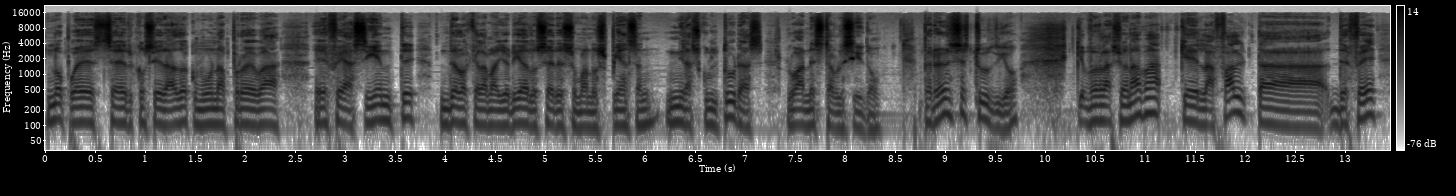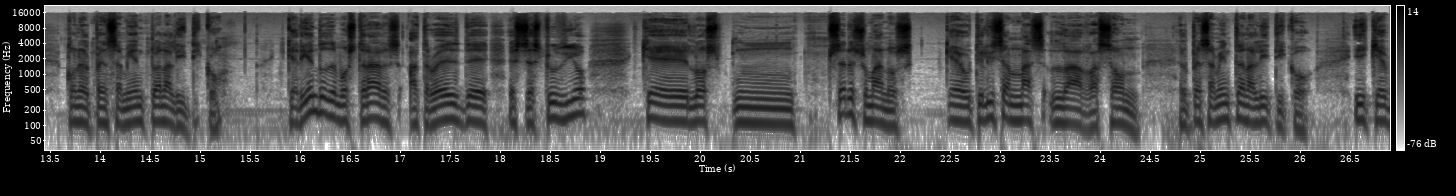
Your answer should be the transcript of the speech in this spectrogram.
no puede ser considerado como una prueba eh, fehaciente de lo que la mayoría de los seres humanos piensan, ni las culturas lo han establecido. Pero en ese estudio que relacionaba que la falta de fe con el pensamiento analítico queriendo demostrar a través de este estudio que los mm, seres humanos que utilizan más la razón, el pensamiento analítico y que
